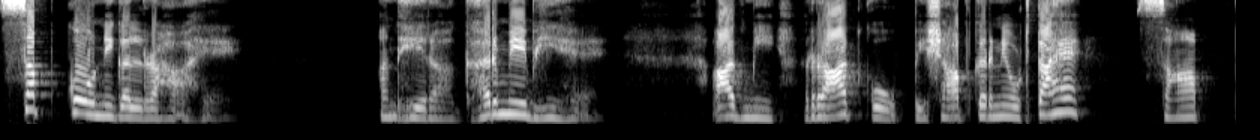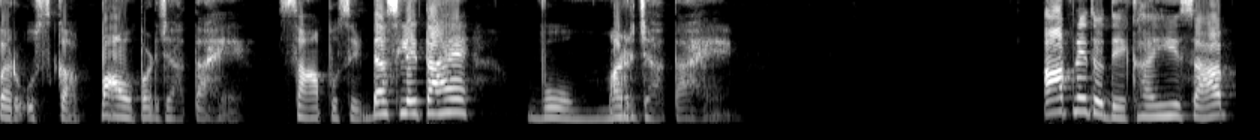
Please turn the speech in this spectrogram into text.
सबको निगल रहा है। अंधेरा घर में भी है। आदमी रात को पेशाब करने उठता है, सांप पर उसका पाँव पड़ जाता है। सांप उसे डस लेता है, वो मर जाता है। आपने तो देखा ही साहब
